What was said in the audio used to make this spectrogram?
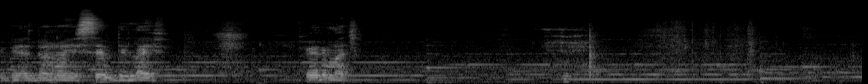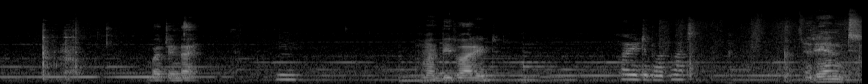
you guys don't know you saved the life. Very much. But and I, Mm. I'm a bit worried. Worried about what? rent.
